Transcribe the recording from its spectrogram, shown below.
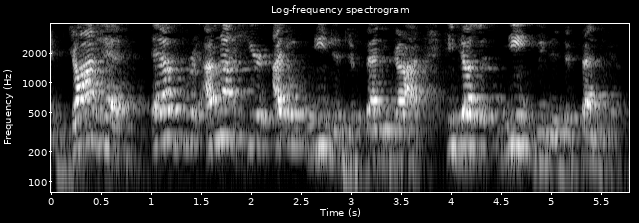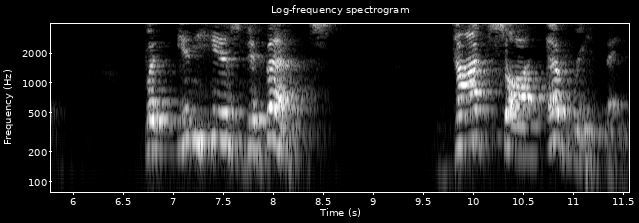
And God had every, I'm not here, I don't need to defend God. He doesn't need me to defend him. But in his defense, God saw everything.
